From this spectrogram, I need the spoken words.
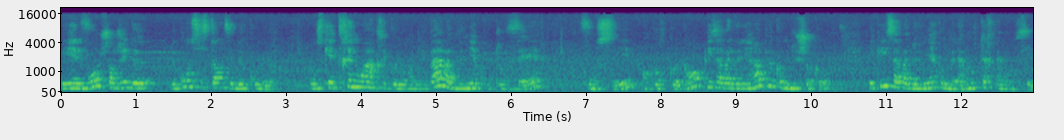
et elles vont changer de, consistance et de couleur. Donc ce qui est très noir, très collant au départ, va devenir plutôt vert, foncé, encore collant, puis ça va devenir un peu comme du chocolat, et puis ça va devenir comme de la moutarde l'ancienne,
